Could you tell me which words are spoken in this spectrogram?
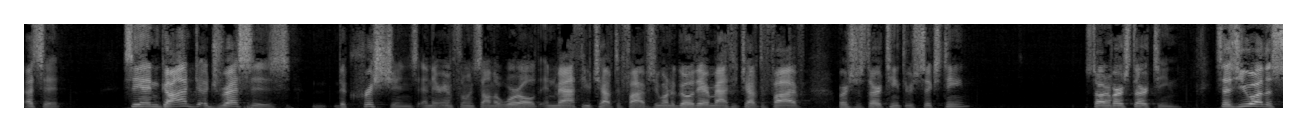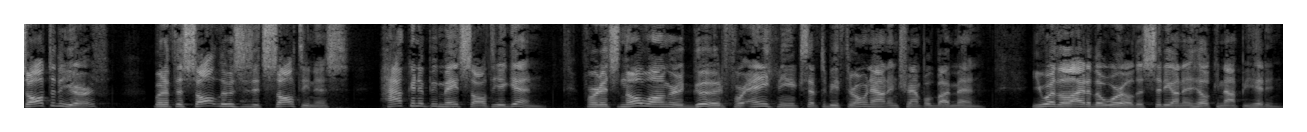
That's it. See, and God addresses the Christians and their influence on the world in Matthew chapter 5. So you want to go there, Matthew chapter 5, verses 13 through 16? Start in verse 13. It says, You are the salt of the earth. But if the salt loses its saltiness, how can it be made salty again? For it's no longer good for anything except to be thrown out and trampled by men. You are the light of the world. A city on a hill cannot be hidden.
